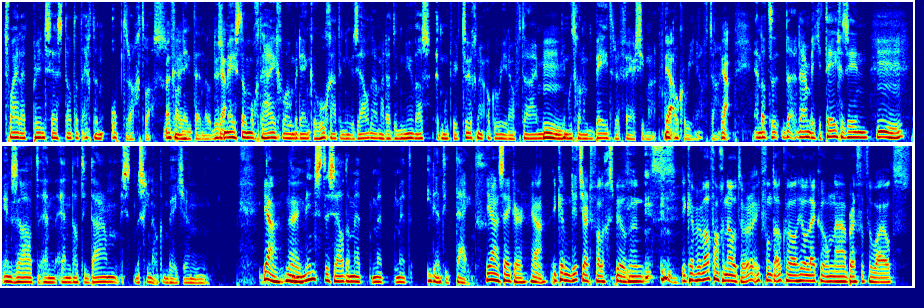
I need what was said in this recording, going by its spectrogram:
Twilight Princess dat het echt een opdracht was van Nintendo. Dus Ja. meestal mocht hij gewoon bedenken hoe gaat de nieuwe Zelda, maar dat het nu was, het moet weer terug naar Ocarina of Time. Je moet gewoon een betere versie maken van Hmm. Ja. Ocarina of Time. Ja. En dat da- daar een beetje tegenzin Hmm. in zat en en dat hij daarom is het misschien ook een beetje een Ja, de nee. minste Zelda met met met identiteit. Ja, zeker. Ja. Ik heb hem dit jaar toevallig gespeeld. En het- ik heb er wel van genoten hoor. Ik vond het ook wel heel lekker om na Breath of the Wild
